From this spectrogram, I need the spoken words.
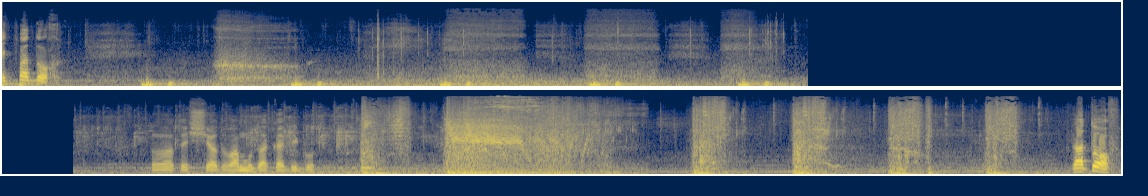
Опять подох. Вот еще два мудака бегут. Готов.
